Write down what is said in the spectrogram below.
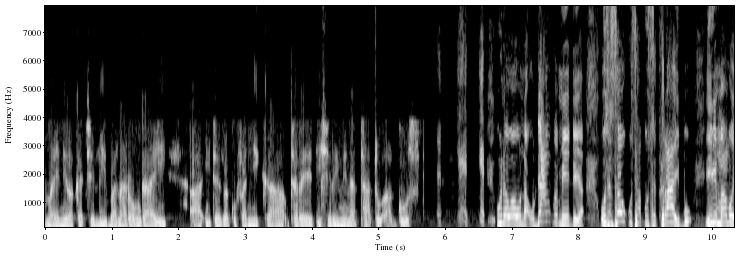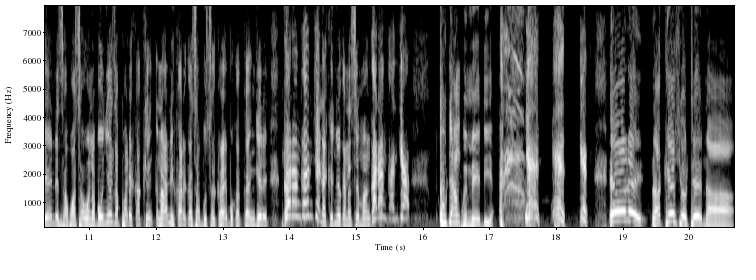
maeneo ya Kacheliba na Rongai uh, itaweza kufanyika tarehe ishirini na tatu Agosti. unawaona Udambwe Media. Usisahau kusubscribe ili mambo yaende sawa sawa. Unabonyeza pale nani kale ka subscribe kakengere ngaranganja na kenyoka nasema ngaranganja Udambwe Media. Ere, na kesho tena.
